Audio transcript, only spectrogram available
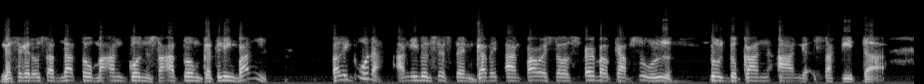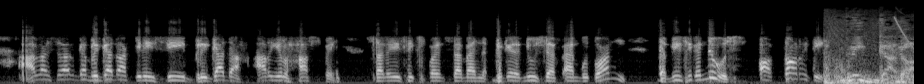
nga sa kadusab nato maangkon sa atong katilingban. Palig-una ang immune system gamit ang Power Cells Herbal Capsule tuldukan ang sakita. Alang sa larga brigada, kini si Brigada Ariel Haspe sa 96.7 Brigada News FM Butuan, the Music and News Authority. Brigada.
